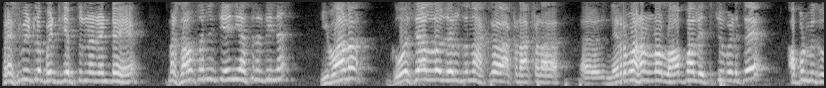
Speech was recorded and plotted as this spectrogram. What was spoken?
ప్రెస్ మీట్లో పెట్టి చెప్తున్నాడంటే మరి సంవత్సరం నుంచి ఏం చేస్తున్నట్టు ఈయన? ఇవాళ గోశాలలో జరుగుతున్న అక్క అక్కడ అక్కడ నిర్వహణలో లోపాలు ఎత్తి చూపెడితే అప్పుడు మీకు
